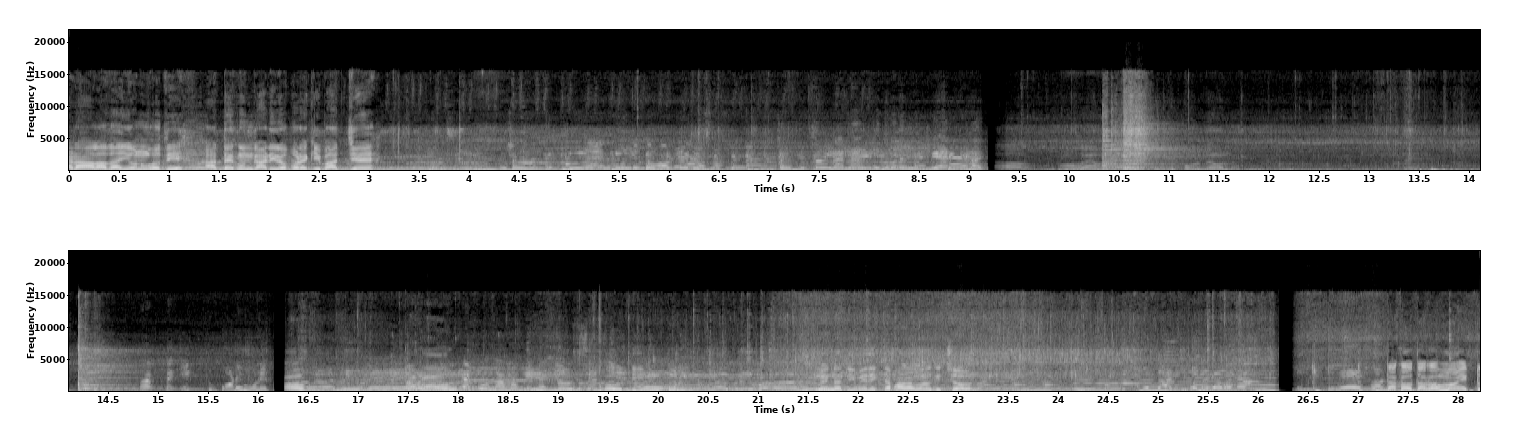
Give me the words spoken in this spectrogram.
একটা আলাদাই অনুভূতি। আর দেখুন, গাড়ির ওপরে কি বাজছে। পরে মনে তাকাও ও ডিম তুললো উঠলোই না ডিম এদিকটা ফাঁকা করো কিচ্ছু হবে না। তাকাও তাকাও মা একটু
